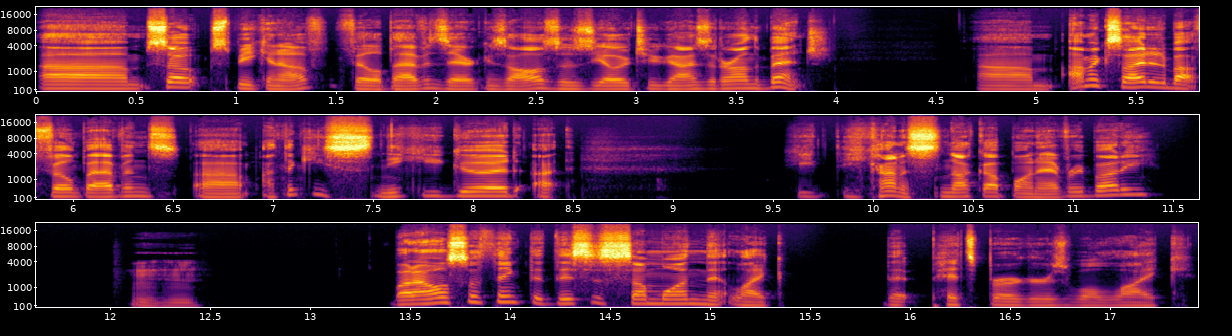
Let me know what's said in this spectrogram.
Um, so speaking of Philip Evans, Erik Gonzalez, those are the other two guys that are on the bench. Um, I'm excited about Philip Evans. Uh, I think he's sneaky good. I, he he kind of snuck up on everybody. hmm But I also think that this is someone that like that Pittsburghers will like.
